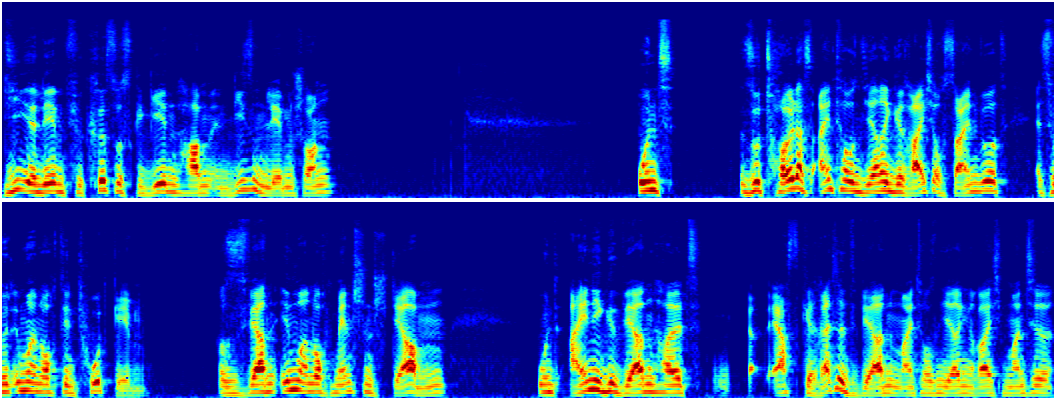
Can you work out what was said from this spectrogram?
die ihr Leben für Christus gegeben haben in diesem Leben schon. Und so toll das 1000-jährige Reich auch sein wird, es wird immer noch den Tod geben. Also es werden immer noch Menschen sterben und einige werden halt erst gerettet werden im 1000-jährigen Reich, manche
